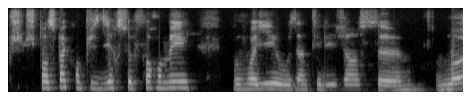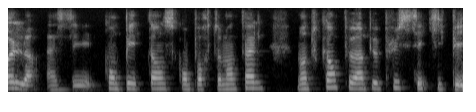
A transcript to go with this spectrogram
je, ne pense pas qu'on puisse dire se former, vous voyez, aux intelligences euh, molles, à ces compétences comportementales, mais en tout cas, on peut un peu plus s'équiper.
